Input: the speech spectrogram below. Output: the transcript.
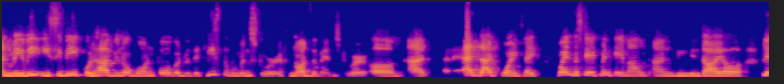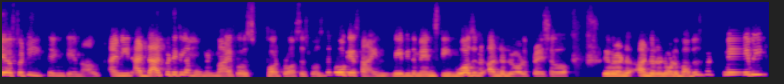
and maybe ECB could have you know gone forward with at least the women's tour, if not the men's tour. Um, and at that point, like when the statement came out and the entire player fatigue thing came out, I mean, at that particular moment, my first thought process was that okay, fine, maybe the men's team was under a lot of pressure, they were under, under a lot of bubbles, but maybe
